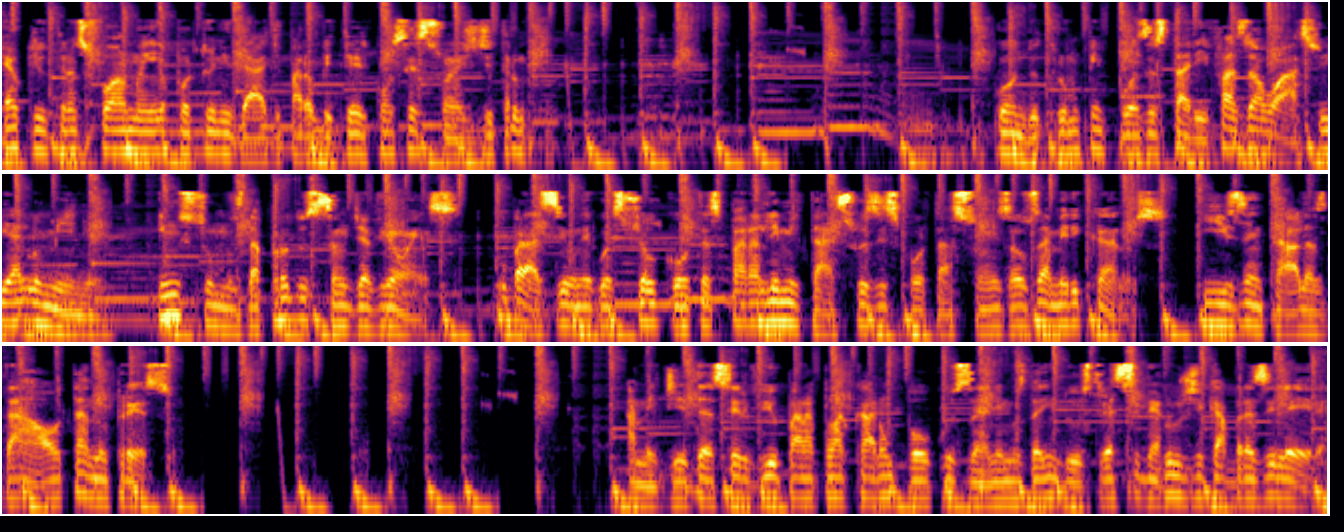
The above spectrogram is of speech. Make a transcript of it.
é o que o transforma em oportunidade para obter concessões de Trump. Quando Trump impôs as tarifas ao aço e alumínio, insumos da produção de aviões, o Brasil negociou cotas para limitar suas exportações aos americanos e isentá-las da alta no preço. A medida serviu para aplacar um pouco os ânimos da indústria siderúrgica brasileira,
